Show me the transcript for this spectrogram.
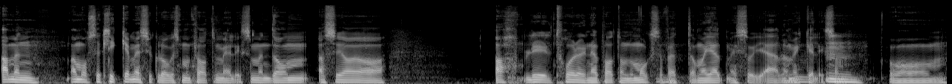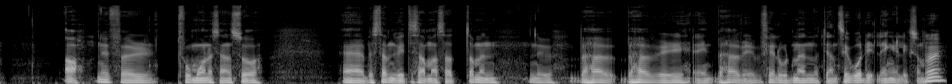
ja men man måste klicka med psykologer som man pratar med liksom. Men de, alltså jag, ja, blir tårögd när jag pratar om dem också för att de har hjälpt mig så jävla mycket liksom. Mm. Och ja, nu för två månader sedan så eh, bestämde vi tillsammans att ja, men, nu behöv, behöver vi, eller inte behöver, fel ord, men att jag inte ska gå dit längre liksom. Nej.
